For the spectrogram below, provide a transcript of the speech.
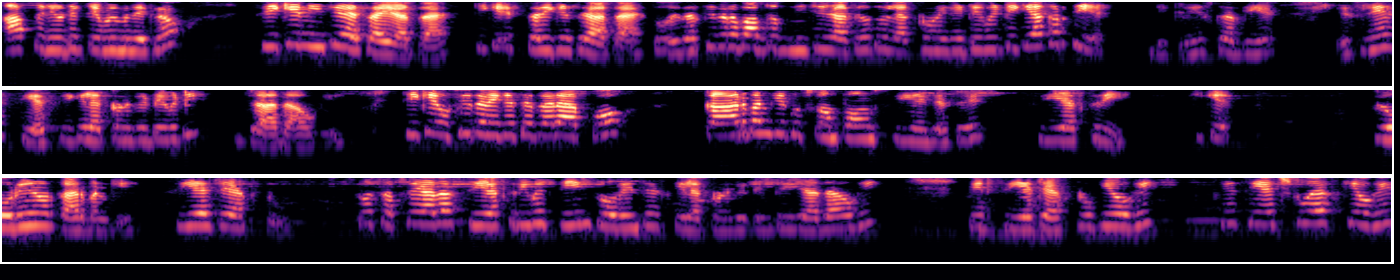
आप पीरियोडिक टेबल में देख रहे हो सी के नीचे ऐसा ही आता है, ठीक है? इस तरीके से आता है। तो इधर की तरफ़ आप जब नीचे जाते हो तो इलेक्ट्रोनेगेटिविटी क्या करती है? डिक्रीज करती है। इसलिए सी एच थ्री की इलेक्ट्रोनेगेटिविटी ज़्यादा होगी। ठीक है? उसी तरीके से अगर आपको कार्बन के कुछ कंपाउंड्स दिए जैसे सी एफ़ थ्री ठीक है? फ्लोरिन और कार्बन के सी एच एफ़ टू तो सबसे ज़्यादा सी एफ़ थ्री में तीन क्लोरीन से इसकी इलेक्ट्रोनेगेटिविटी ज़्यादा होगी, फिर सी एच एफ़ टू की होगी, फिर सी एच टू एफ़ की होगी,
